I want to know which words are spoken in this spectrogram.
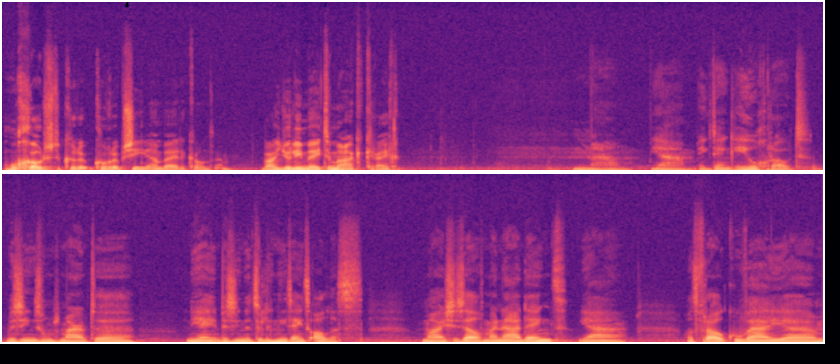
Hoe groot is de corruptie aan beide kanten? Waar jullie mee te maken krijgen? Nou, ja, ik denk heel groot. We zien soms maar de. Niet, we zien natuurlijk niet eens alles. Maar als je zelf maar nadenkt, ja, wat vooral ook hoe wij. Uh,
